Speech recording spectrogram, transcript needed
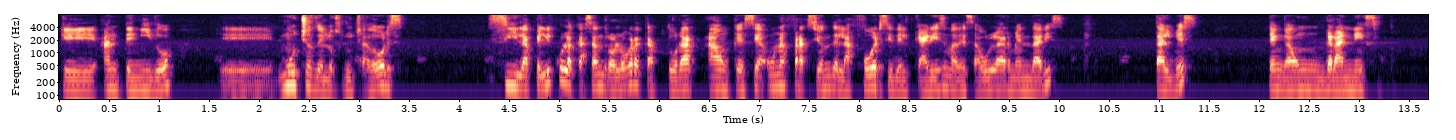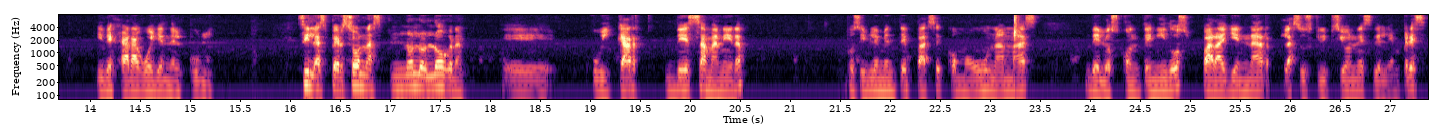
que han tenido eh, muchos de los luchadores. Si la película Casandro logra capturar, aunque sea una fracción de la fuerza y del carisma de Saúl Armendaris, tal vez tenga un gran éxito y dejará huella en el público. Si las personas no lo logran eh, ubicar de esa manera, posiblemente pase como una más de los contenidos para llenar las suscripciones de la empresa.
